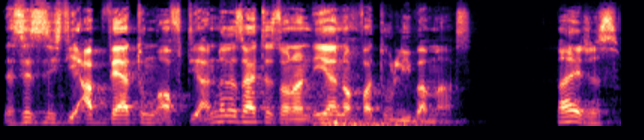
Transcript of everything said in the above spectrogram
Das ist jetzt nicht die Abwertung auf die andere Seite, sondern eher noch, was du lieber machst. Beides.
